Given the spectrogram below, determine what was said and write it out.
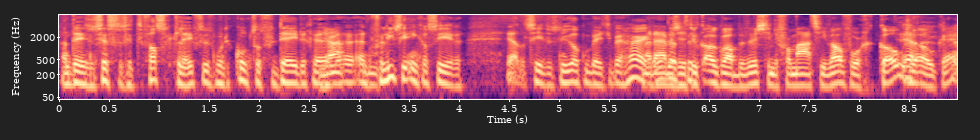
aan D66 zitten vastgekleefd. Dus moet ik constant verdedigen Ja. en, en verliezen incasseren. Ja, dat zie je dus nu ook een beetje bij haar. Maar hè. daar hebben ze natuurlijk ook wel bewust in de formatie wel voor gekozen Ja, ook. Hè?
